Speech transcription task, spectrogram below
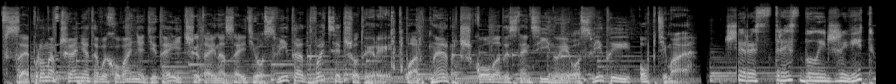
Все про навчання та виховання дітей читай на сайті освіта 24 Партнер школа дистанційної освіти Оптіма. Через стрес болить живіт?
